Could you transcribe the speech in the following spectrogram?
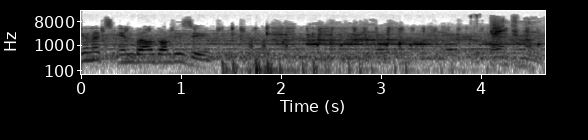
Units inbound on DZ. On the move.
